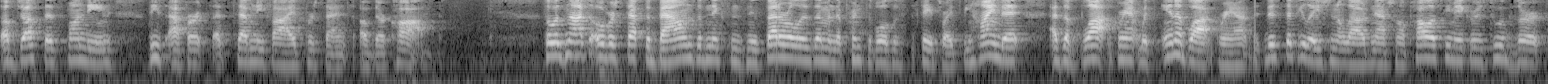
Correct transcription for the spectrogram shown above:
of Justice funding these efforts at 75% of their cost. So as not to overstep the bounds of Nixon's new federalism and the principles of states' rights behind it, as a block grant within a block grant, this stipulation allowed national policymakers to exert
